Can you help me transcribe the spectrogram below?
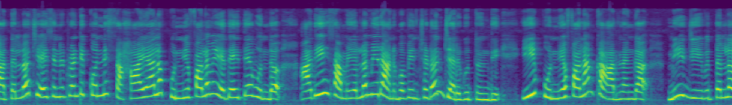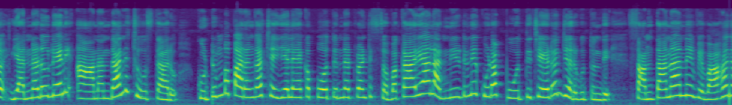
గతంలో చేసినటువంటి కొన్ని సహాయాల పుణ్యఫలం ఏదైతే ఉందో అది ఈ సమయంలో మీరు అనుభవించడం జరుగుతుంది. ఈ పుణ్యఫలం కారణంగా మీ జీవితంలో ఎన్నడూ లేని ఆనందాన్ని చూస్తారు. కుటుంబ పరంగా చెయ్యలేకపోతున్నటువంటి శుభకార్యాలన్నిటినీ కూడా పూర్తి చేయడం జరుగుతుంది. సంతానాన్ని వివాహం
